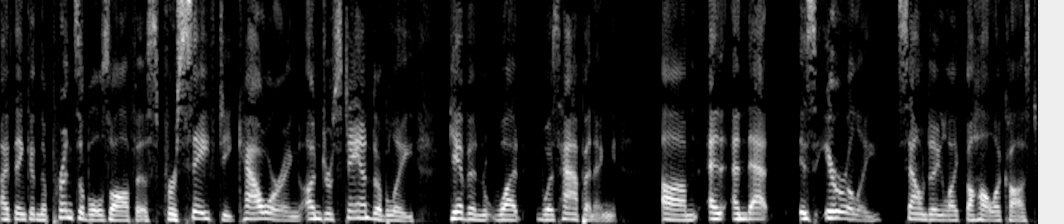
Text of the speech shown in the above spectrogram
I think in the principal's office for safety, cowering, understandably, given what was happening. Um, and, and that is eerily sounding like the Holocaust.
